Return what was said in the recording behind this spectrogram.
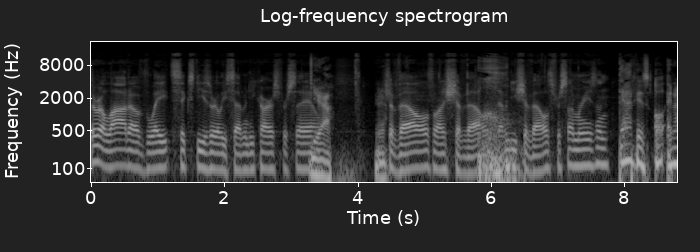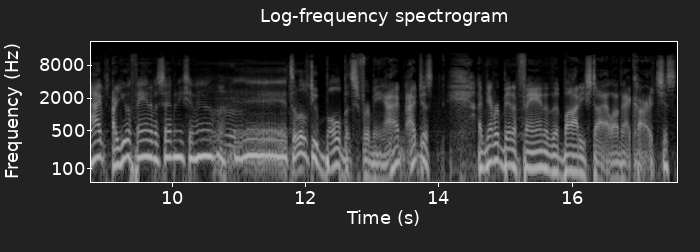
There were a lot of late '60s, early '70 cars for sale. Yeah, yeah. Chevelles, a lot of Chevelles, '70 Chevelles for some reason. That is, oh, and I are you a fan of a seventy Chevelle? Mm. It's a little too bulbous for me. I, I just, I've never been a fan of the body style on that car. It's just,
